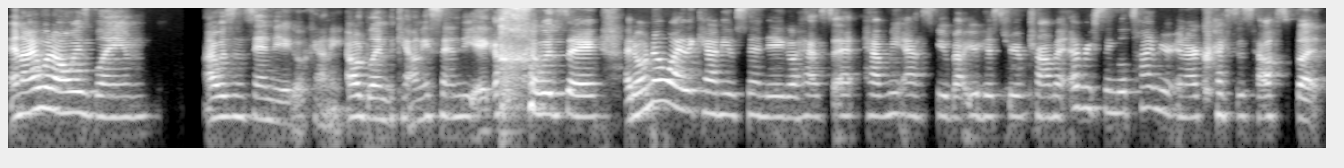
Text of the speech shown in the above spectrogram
And i would always blame I was in San Diego County. I would blame the county San Diego. I would say, I don't know why the county of San Diego has to have me ask you about your history of trauma every single time you're in our crisis house, but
